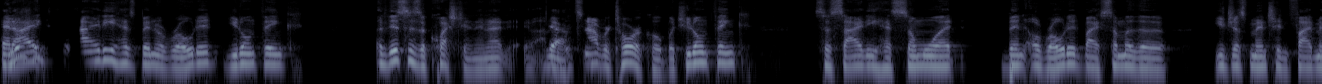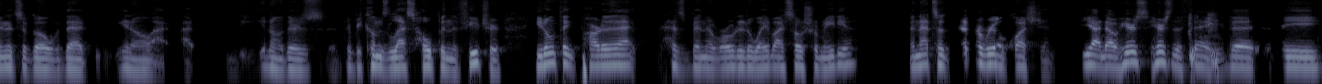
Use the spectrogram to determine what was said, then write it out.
And I think society has been eroded. You don't think uh, this is a question, and I, yeah. it's not rhetorical, but you don't think society has somewhat been eroded by some of the you just mentioned five minutes ago that you know I, I, you know there's there becomes less hope in the future you don't think part of that has been eroded away by social media? And that's a that's a real question. Yeah no here's here's the thing. The the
